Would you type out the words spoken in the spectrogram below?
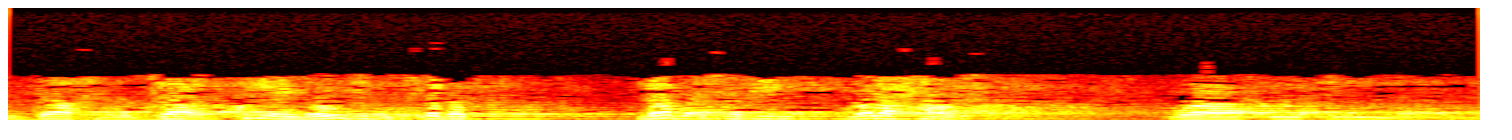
الداخل والزائد كله إذا وجد السبب لا بأس به ولا حرج. والأمور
